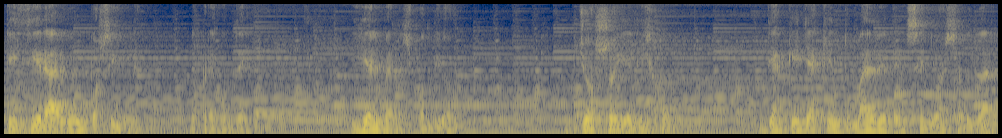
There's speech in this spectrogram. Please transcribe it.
que hiciera algo imposible? Le pregunté. Y él me respondió, yo soy el hijo de aquella a quien tu madre te enseñó a saludar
